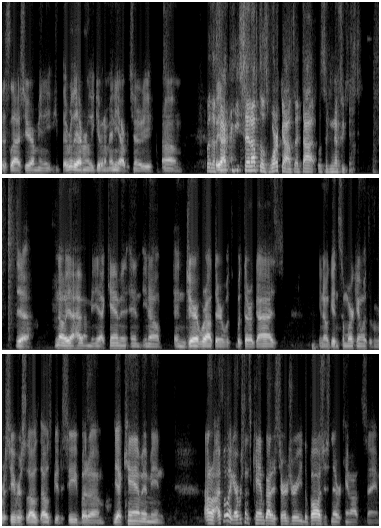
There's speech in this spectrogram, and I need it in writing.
This last year, I mean, he, they really haven't really given him any opportunity. Um, But the But yeah. fact that he set up those workouts, I thought was significant. yeah, no, yeah, I, I mean, yeah, Cam and, and you know and Jarrett were out there with with their guys, you know, getting some work in with the receivers. So that was that was good to see. But um, yeah, Cam, I mean, I don't know. I feel like ever since Cam got his surgery, the balls just never came out the same.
